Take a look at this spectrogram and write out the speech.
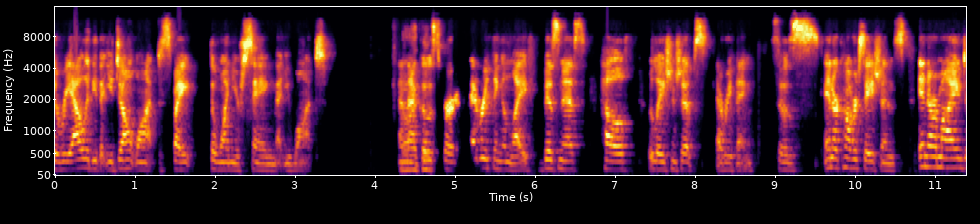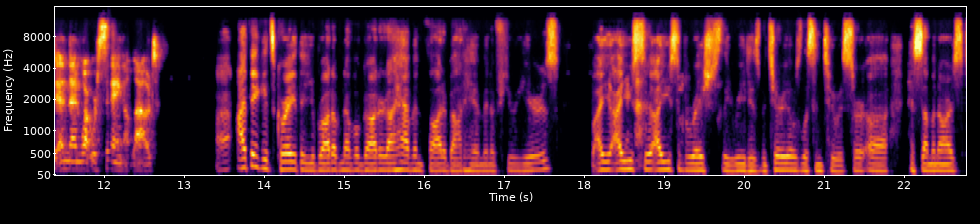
the reality that you don't want despite the one you're saying that you want. And that goes for everything in life business health relationships everything. So it's inner conversations in our mind and then what we're saying out loud I, think it's great that you brought up Neville Goddard. I haven't thought about him in a few years. I, I used to I used to voraciously read his materials, listen to his uh, his seminars,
